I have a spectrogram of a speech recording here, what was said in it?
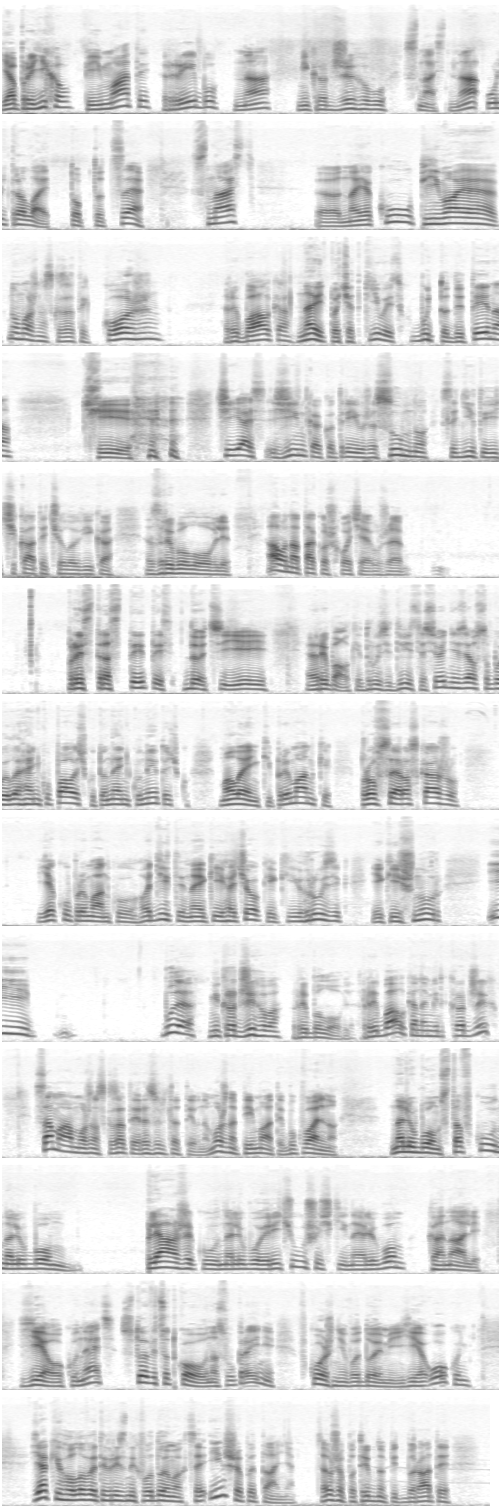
я приїхав піймати рибу на мікроджигову снасть, на ультралайт. Тобто це снасть, е, на яку піймає, ну можна сказати, кожен рибалка, навіть початківець, будь то дитина, чи чиясь жінка, котрій вже сумно сидіти і чекати чоловіка з риболовлі. А вона також хоче вже пристраститись до цієї рибалки. Друзі, дивіться, сьогодні взяв з собою легеньку паличку, тоненьку ниточку, маленькі приманки. Про все розкажу. Яку приманку одіти, на який гачок, який грузик, який шнур. І буде мікроджигова риболовля. Рибалка на мікроджиг сама, можна сказати, результативна. Можна піймати буквально на будь-якому ставку, на будь-якому пляжику, на будь-якій річушечці, на будь-якому каналі. Є окунець. 100% у нас в Україні в кожній водоймі є окунь. Як його ловити в різних водоймах, це інше питання. Це вже потрібно підбирати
